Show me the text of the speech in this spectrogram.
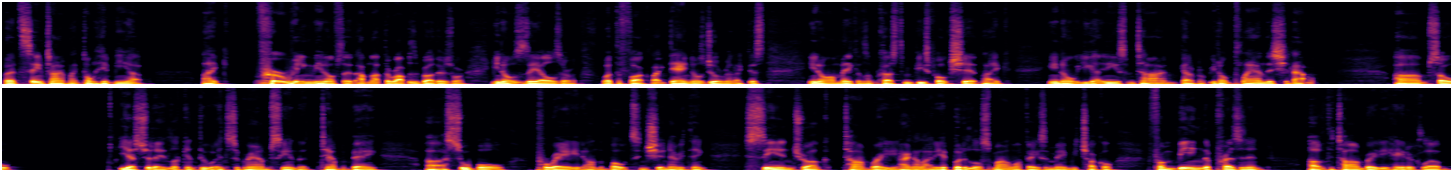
But at the same time, like, don't hit me up. Like, for a ring, you know, I'm not the Robbins brothers or, you know, Zales or what the fuck, like Daniel's jewelry, like this, you know, I'm making some custom bespoke shit. Like, you know, you got to need some time. Got to, you know, plan this shit out. Um, so yesterday, looking through Instagram, seeing the Tampa Bay uh, Super Bowl parade on the boats and shit and everything, seeing drunk Tom Brady, I ain't gonna lie to you, it put a little smile on my face and made me chuckle. From being the president of the Tom Brady Hater Club,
